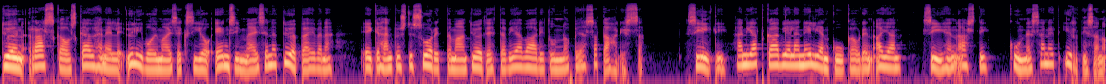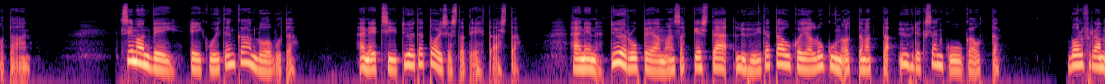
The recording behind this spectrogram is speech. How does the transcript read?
Työn raskaus käy hänelle ylivoimaiseksi jo ensimmäisenä työpäivänä, eikä hän pysty suorittamaan työtehtäviä vaaditun nopeassa tahdissa. Silti hän jatkaa vielä neljän kuukauden ajan siihen asti, kunnes hänet irtisanotaan. Simon Vei ei kuitenkaan luovuta. Hän etsii työtä toisesta tehtaasta. Hänen työrupeamansa kestää lyhyitä taukoja lukuun ottamatta yhdeksän kuukautta – Wolfram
